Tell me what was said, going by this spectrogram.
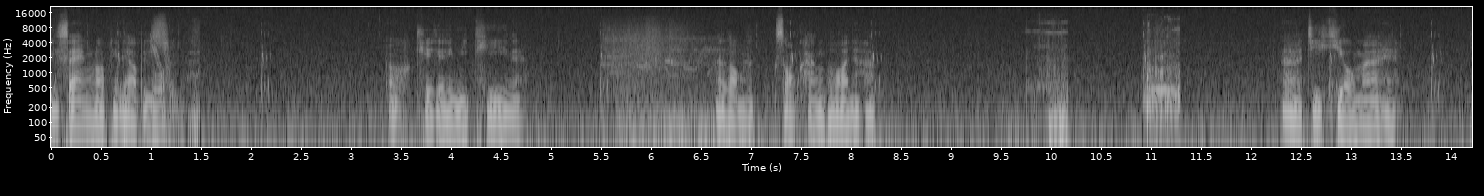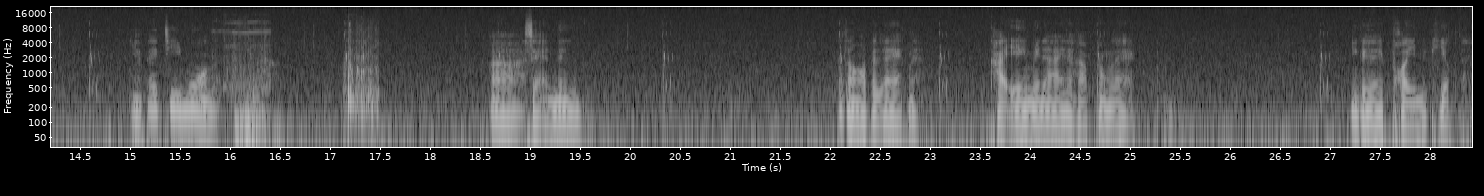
ที่แสงรอบที่แล้วไปรวม โอเค จะได้มีที่นะ ลองสองครั้งพอนะครับ อ่าจีเขียวมาฮะอยากได้จีม่วงอะอ่าแสนหนึ่งต้องเอาไปแลกนะ ขายเองไม่ได้นะครับ ต้องแลก นี่ก็ได้พอยมาเพียบเลย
